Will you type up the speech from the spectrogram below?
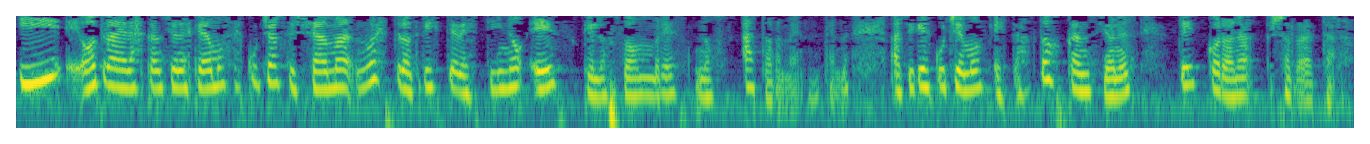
Y otra de las canciones que vamos a escuchar se llama Nuestro triste destino es que los hombres nos atormenten. Así que escuchemos estas dos canciones de Corona Schröter.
